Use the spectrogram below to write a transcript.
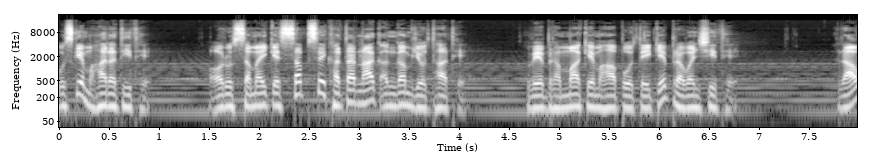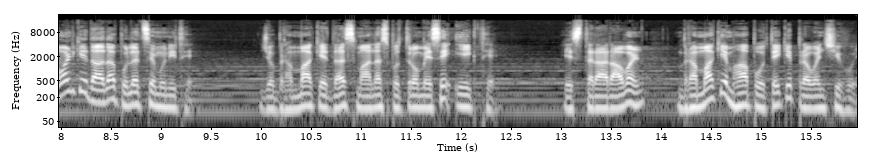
उसके महारथी थे, और उस समय के सबसे खतरनाक अंगम योद्धा थे। वे ब्रह्मा के महापोते के प्रवंशी थे। रावण के दादा पुलत से मुनि थे, जो ब्रह्मा के दस मानस पुत्रों में से एक थे। इस तरह रावण ब्रह्मा के महापोते के प्रवंशी हुए।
